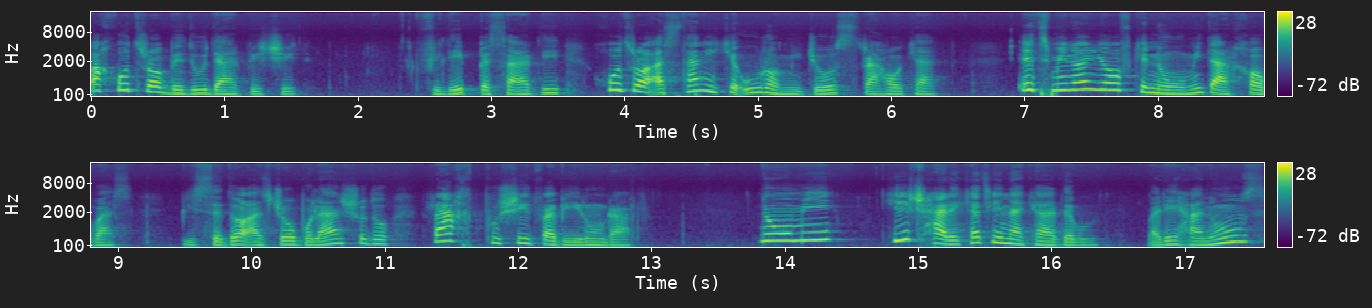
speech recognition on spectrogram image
و خود را به دو درپیچید. فیلیپ به سردی خود را از تنی که او را میجست رها کرد. اطمینان یافت که نعومی در خواب است. بی صدا از جا بلند شد و رخت پوشید و بیرون رفت. نومی هیچ حرکتی نکرده بود ولی هنوز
